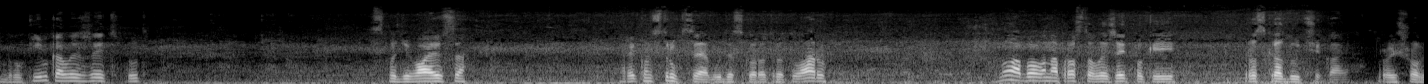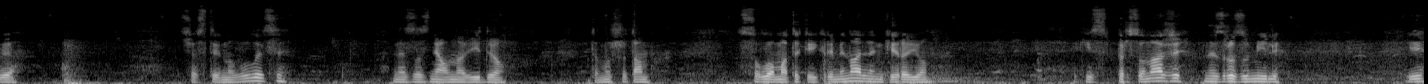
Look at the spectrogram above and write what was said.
Бруківка лежить тут. Сподіваюся, реконструкція буде скоро тротуару. Ну або вона просто лежить, поки її розкрадуть, чекає. Пройшов я частину вулиці, не зазняв на відео, тому що там Солома такий кримінальненький район. Якісь персонажі незрозумілі. І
